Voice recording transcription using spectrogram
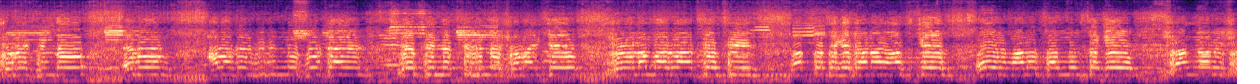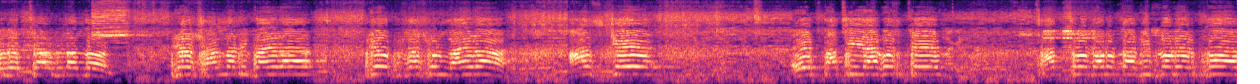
শ্রমিকবৃন্দ এবং আমাদের বিভিন্ন পর্যায়ের এমপি নেতৃবৃন্দ সবাইকে ষোলো নম্বর ওয়ার্ড এমপির পক্ষ থেকে জানায় আজকের এই মানববন্ধন থেকে সংগ্রামী শুভেচ্ছা অভিনন্দন। প্রিয় সাংবাদিক ভাইয়েরা, প্রিয় প্রশাসন ভাইয়েরা, আজকে পাঁচই আগস্টের ছাত্র জনতা বিপ্লবের পর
